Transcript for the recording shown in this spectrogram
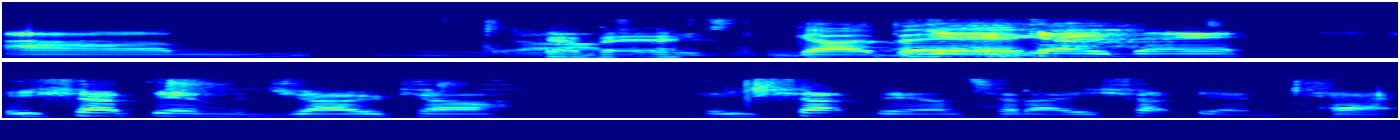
Um, oh, I Gobert. forgot his- Go Yeah, go there. He shut down the Joker. He shut down today. He shut down Cat.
